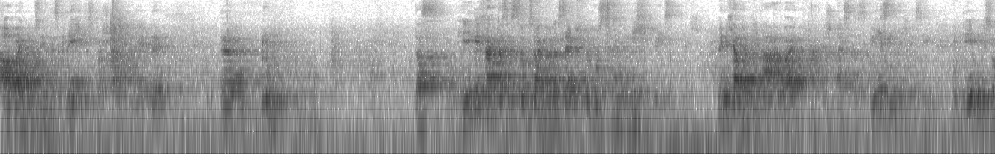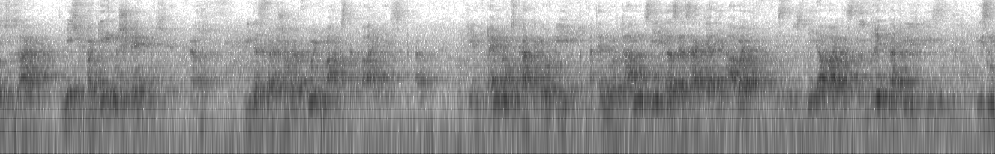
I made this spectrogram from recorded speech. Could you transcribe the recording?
Arbeit im Sinn des Knechtes verstanden hätte. dass Hegel sagt, das ist sozusagen für das Selbstbewusstsein nicht wesentlich. Wenn ich aber die Arbeit praktisch als das Wesentliche sehe, indem ich sozusagen mich vergegenständige, ja, wie das schon bei frühen Marx der Fall ist. Ja, und die Entfremdungskategorie hat ja nur dann Sinn, dass er sagt, ja, die Arbeit des Industriearbeiters, die bringt natürlich diesen, diesen,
